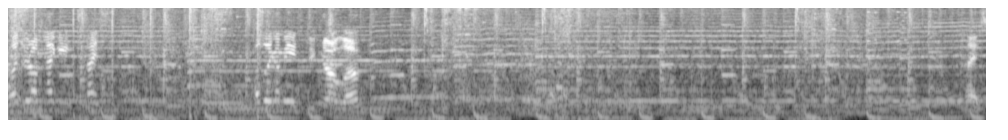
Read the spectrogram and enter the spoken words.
100 on Maggie. Nice. Bubbling on me. Peeking out left. Nice.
